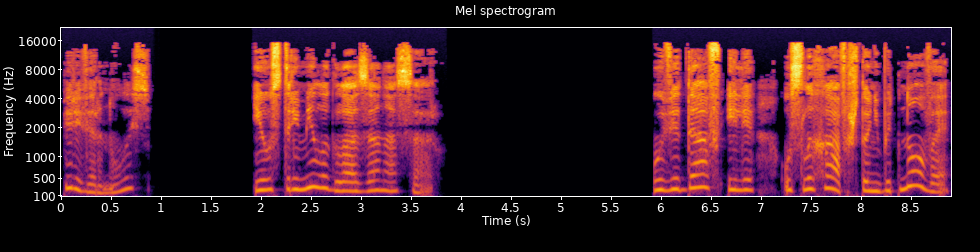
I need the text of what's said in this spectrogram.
перевернулась и устремила глаза на Сару. Увидав или услыхав что-нибудь новое,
